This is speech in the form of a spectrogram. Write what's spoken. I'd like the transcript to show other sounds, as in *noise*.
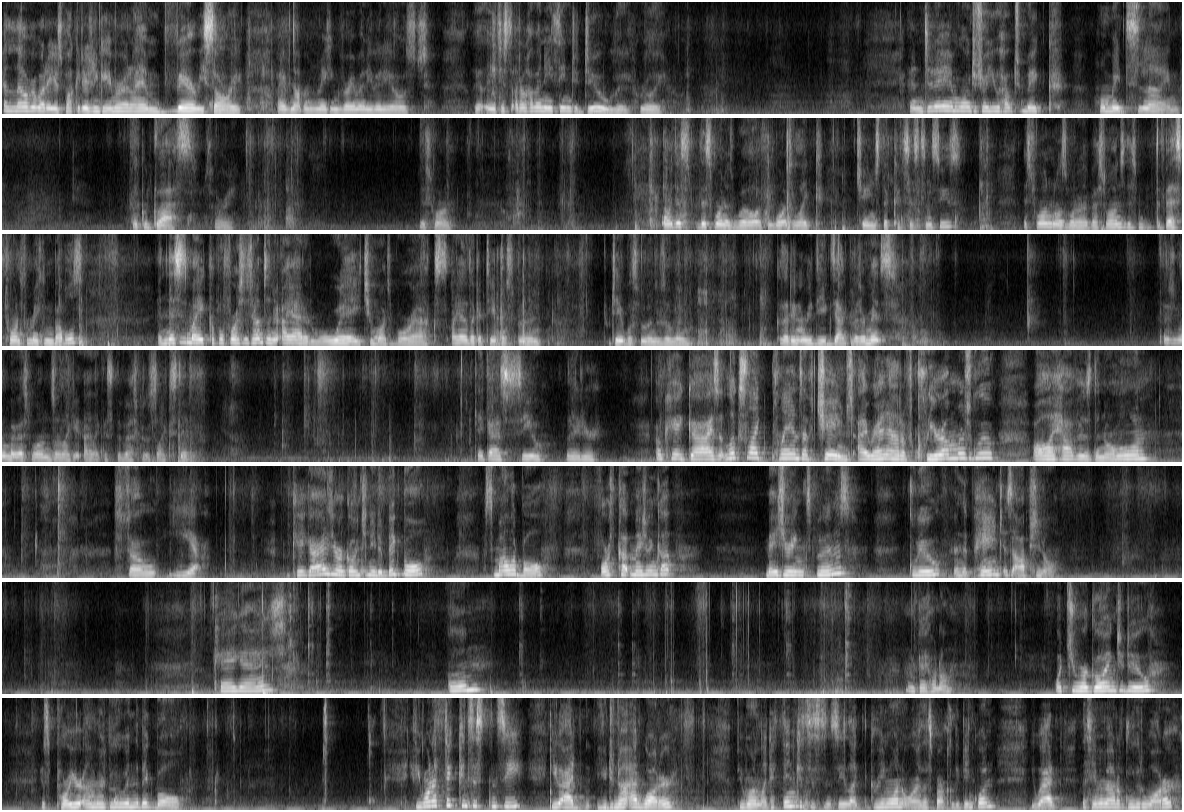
Hello everybody, it's Pocket Edition Gamer and I am very sorry. I have not been making very many videos lately. It's just I don't have anything to do, really. And today I'm going to show you how to make homemade slime. Liquid glass, sorry. This one. Or this, this one as well if you want to like change the consistencies. This one was one of the best ones. This the best one for making bubbles. And this is my couple first attempts, and I added way too much borax. I had like a tablespoon, two tablespoons or something, because I didn't read the exact measurements. This is one of my best ones. I like it. I like this the best because it's like stiff. Okay, guys. See you later. Okay, guys. It looks like plans have changed. I ran out of clear Elmer's glue. All I have is the normal one. So, yeah. Okay, guys, you are going to need a big bowl, a smaller bowl, fourth cup measuring cup, measuring spoons, glue, and the paint is optional. Okay, guys. Um... Okay, hold on. What you are going to do is pour your Elmer's glue in the big bowl. If you want a thick consistency, you add you do not add water. If you want like a thin consistency like the green one or the sparkly pink one, you add the same amount of glue to water.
